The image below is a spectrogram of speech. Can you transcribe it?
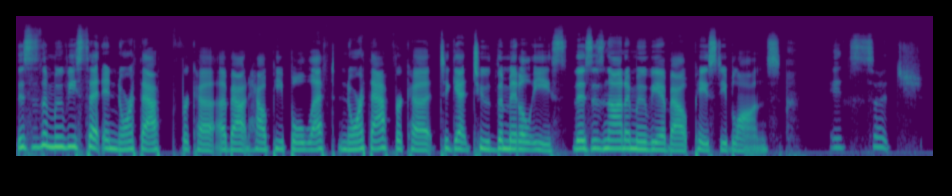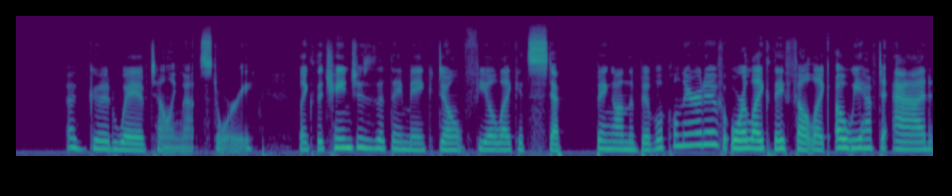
this is a movie set in North Africa about how people left North Africa to get to the Middle East. This is not a movie about pasty blondes. It's such a good way of telling that story. Like the changes that they make don't feel like it's stepping on the biblical narrative or like they felt like, oh, we have to add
